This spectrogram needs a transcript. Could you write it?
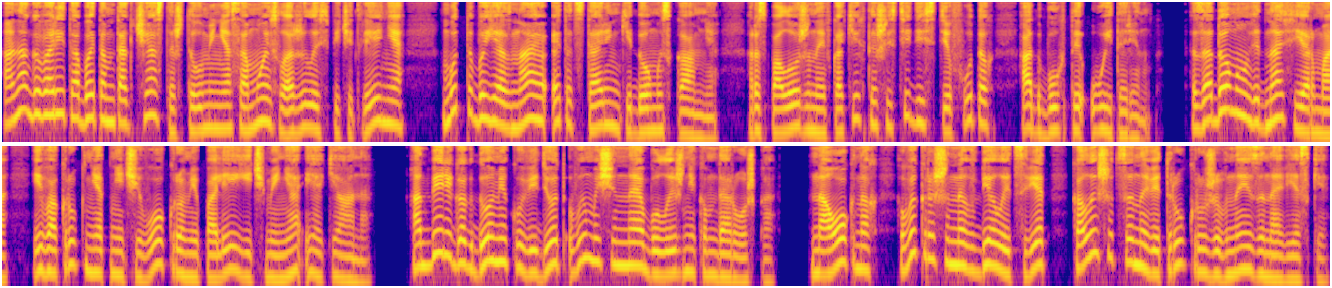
Она говорит об этом так часто, что у меня самой сложилось впечатление — будто бы я знаю этот старенький дом из камня, расположенный в каких-то 60 футах от бухты Уитеринг. За домом видна ферма, и вокруг нет ничего, кроме полей ячменя и океана. От берега к домику ведет вымощенная булыжником дорожка. На окнах, выкрашенных в белый цвет, колышутся на ветру кружевные занавески.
